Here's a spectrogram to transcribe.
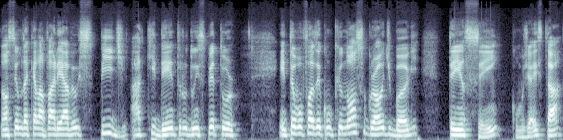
nós temos aquela variável speed aqui dentro do inspetor. Então vou fazer com que o nosso ground bug tenha 100, como já está,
